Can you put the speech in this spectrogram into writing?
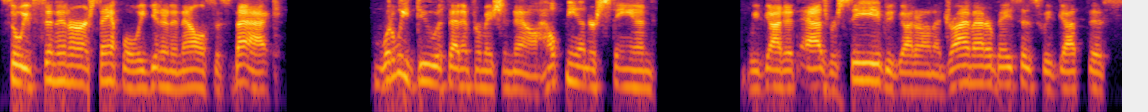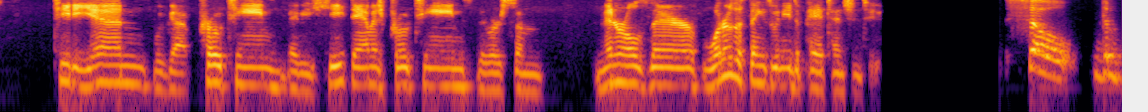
So we've sent in our sample, we get an analysis back. What do we do with that information now? Help me understand. We've got it as received, we've got it on a dry matter basis, we've got this TDN, we've got protein, maybe heat damage proteins, there were some minerals there. What are the things we need to pay attention to? So, the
